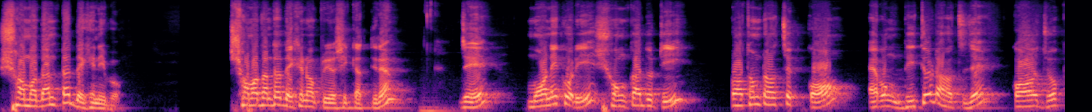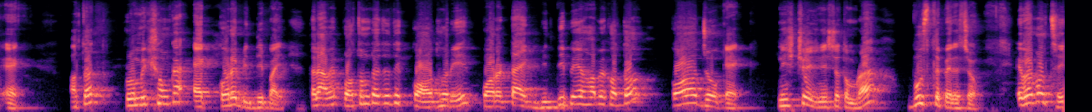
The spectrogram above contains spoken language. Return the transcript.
সমাধানটা দেখে নিব। সমাধানটা দেখে নাও প্রিয় শিক্ষার্থীরা, যে মনে করি সংখ্যা দুটি, প্রথমটা হচ্ছে ক এবং দ্বিতীয়টা হচ্ছে যে ক যোগ এক। অর্থাৎ ক্রমিক সংখ্যা এক করে বৃদ্ধি পায়। তাহলে আমি প্রথমটা যদি ক ধরি, পরেরটা এক বৃদ্ধি পেয়ে হবে কত? ক যোগ এক। নিশ্চয়ই জিনিসটা তোমরা বুঝতে পেরেছ। এবার বলছি,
